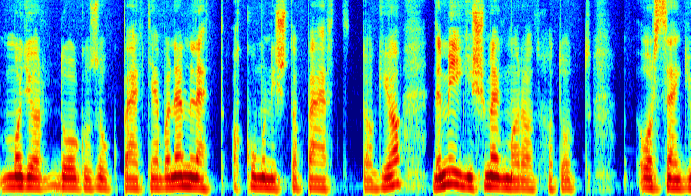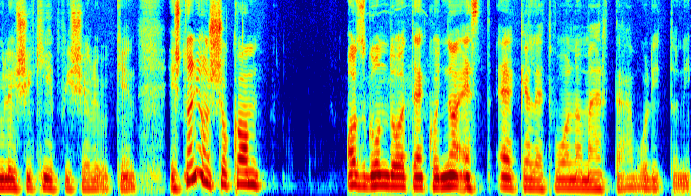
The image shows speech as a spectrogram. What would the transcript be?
Magyar Dolgozók pártjába, nem lett a kommunista párt tagja, de mégis megmaradhatott országgyűlési képviselőként. És nagyon sokan azt gondolták, hogy na ezt el kellett volna már távolítani.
